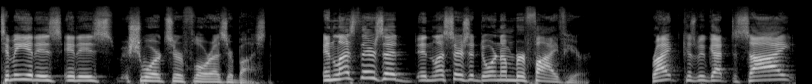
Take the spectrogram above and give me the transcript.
to me it is it is Schwartz or Flores or bust. Unless there's a unless there's a door number five here, right? Because we've got Desai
